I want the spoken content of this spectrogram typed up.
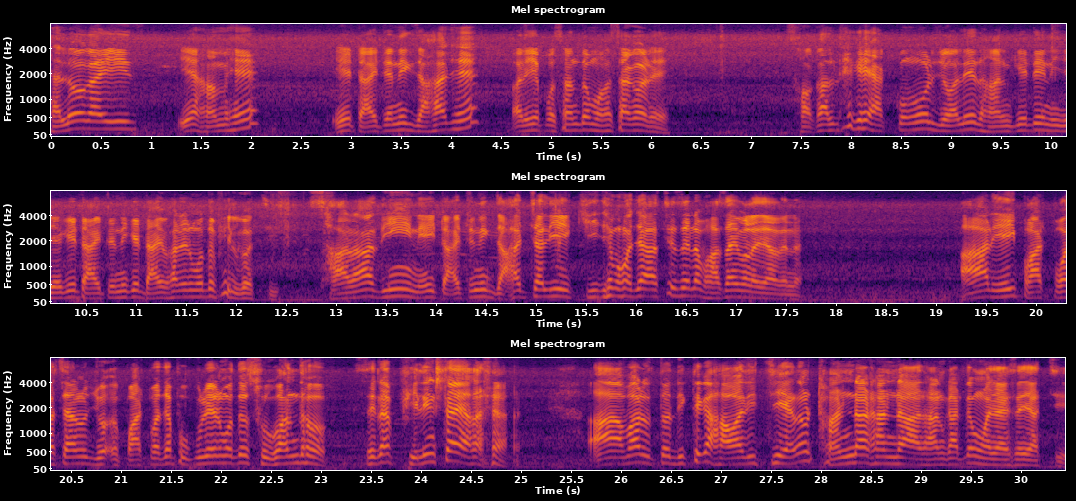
Hello guys ये हम हैं ये টাইটানিক জাহাজ है আর ये প্রশান্ত মহাসাগর है সকাল থেকে এক কোমর জলে ধান কেটে নিজেকে টাইটানিকের ড্রাইভারের মতো ফিল করছি সারা দিন এই টাইটানিক জাহাজ চালিয়ে কী যে মজা আসছে সেটা ভাষায় বলা যাবে না আর এই পাট পচার জ- পাট পচা পুকুরের মতো সুগন্ধ সেটা ফিলিংসটাই আলাদা আবার উত্তর দিক থেকে হাওয়া দিচ্ছি একদম ঠান্ডা ঠান্ডা ধান কাটতে মজা এসে যাচ্ছে।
